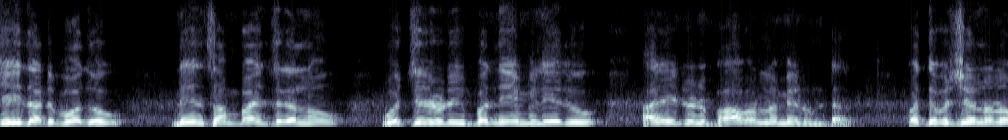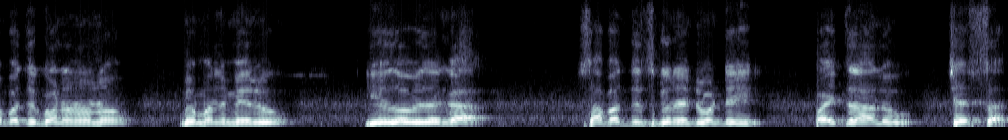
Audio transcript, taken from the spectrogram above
చేయి దాటిపోదు నేను సంపాదించగలను వచ్చినటువంటి ఇబ్బంది ఏమీ లేదు అనేటువంటి భావనలో మీరు ఉంటారు. ప్రతి విషయంలోనూ ప్రతి కొనలోనూ మిమ్మల్ని మీరు ఏదో విధంగా సమర్థించుకునేటువంటి ప్రయత్నాలు చేస్తారు.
